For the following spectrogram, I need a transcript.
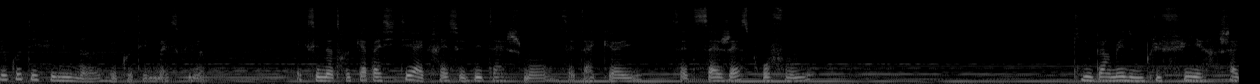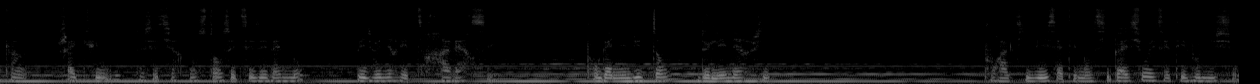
Le côté féminin, le côté masculin et que c'est notre capacité à créer ce détachement, cet accueil, cette sagesse profonde qui nous permet de ne plus fuir chacun, chacune de ces circonstances et de ces événements, mais de venir les traverser pour gagner du temps, de l'énergie, pour activer cette émancipation et cette évolution,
